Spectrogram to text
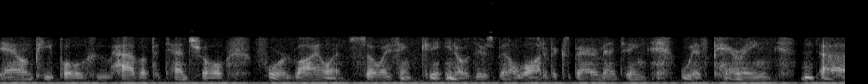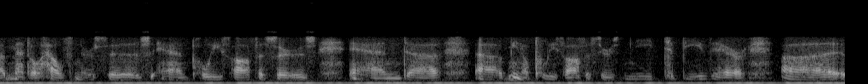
down people who have a potential for violence. So I think you know there's been a lot of experimenting with pairing uh, mental health nurses and police officers, and uh, uh, you know police officers need to be there uh,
